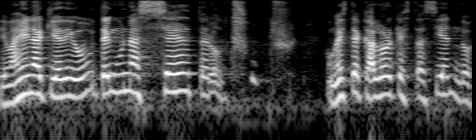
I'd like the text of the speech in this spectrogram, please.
Se imagina que digo, uh, tengo una sed, pero con este calor que está haciendo.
